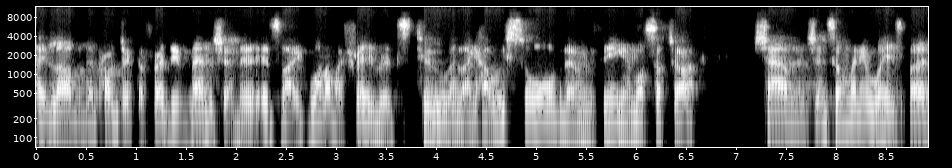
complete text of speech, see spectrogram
I love the project that Freddie mentioned. It's like one of my favorites too, and like how we solved everything and was such a challenge in so many ways. But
